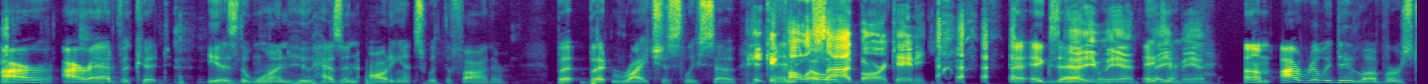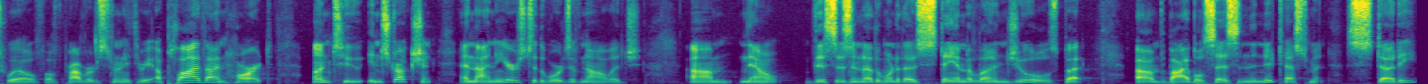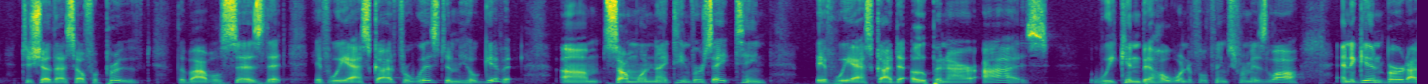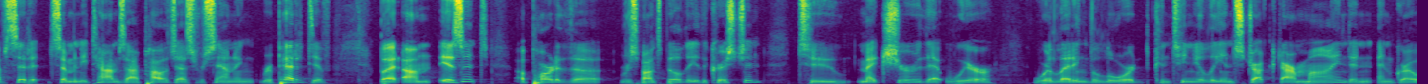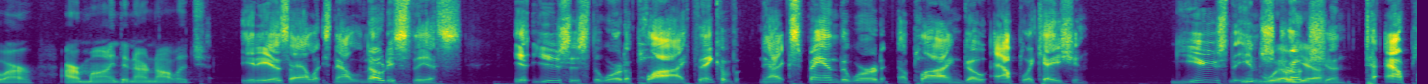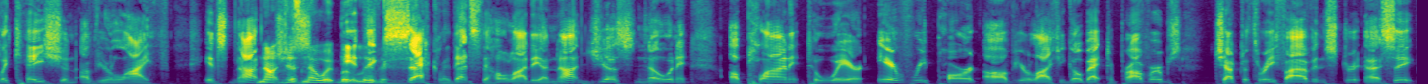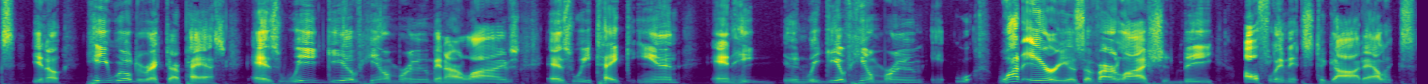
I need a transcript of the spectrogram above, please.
our our advocate is the one who has an audience with the Father but but righteously so. He can and, call a oh, sidebar, can he? exactly. Amen. Exactly. Amen. Um, I really do love verse twelve of Proverbs twenty three. Apply thine heart unto instruction, and thine ears to the words of knowledge. Um, now, this is another one of those standalone jewels, but um, the Bible says in the New Testament, study to show thyself approved. The Bible says that if we ask God for wisdom, He'll give it um, Psalm 119, verse 18, if we ask God to open our eyes, we can behold wonderful things from His law. And again, Bert, I've said it so many times, I apologize for sounding repetitive, but um, isn't a part of the responsibility of the Christian to make sure that we're we're letting the Lord continually instruct our mind and, and grow our, our mind and our knowledge? It is, Alex. Now, notice this it uses the word apply. Think of now expand the word apply and go application. Use the instruction well, yeah. to application of your life. It's not not just, just know it, but it, live exactly. it. That's the whole idea. Not just knowing it, applying it to where every part of your life. You go back to Proverbs chapter three, five, and uh, six. You know, He will direct our paths as we give him room in our lives, as we take in and he and we give him room, what areas of our life should be off limits to God, Alex?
